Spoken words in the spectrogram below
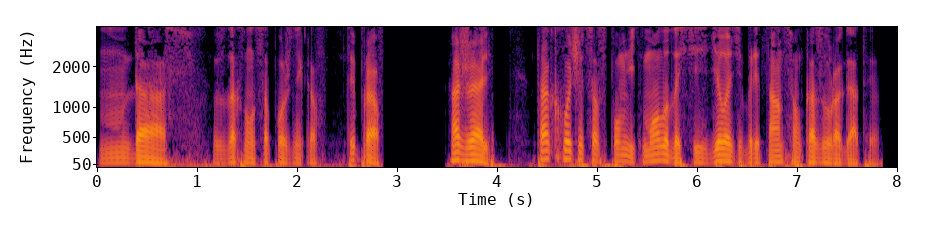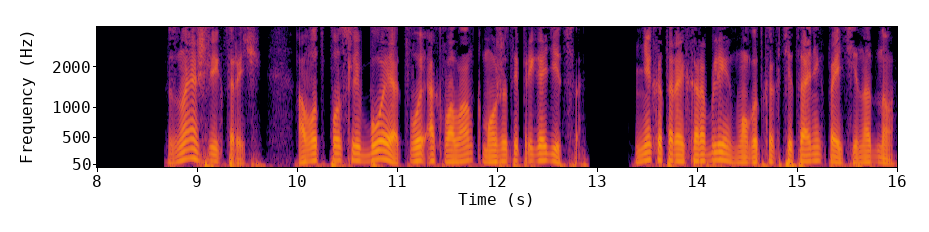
«Мда-с», вздохнул Сапожников, — «ты прав. А жаль. Так хочется вспомнить молодость и сделать британцам козу рогатую. Знаешь, Викторыч, а вот после боя твой акваланг может и пригодиться. Некоторые корабли могут как «Титаник» пойти на дно.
